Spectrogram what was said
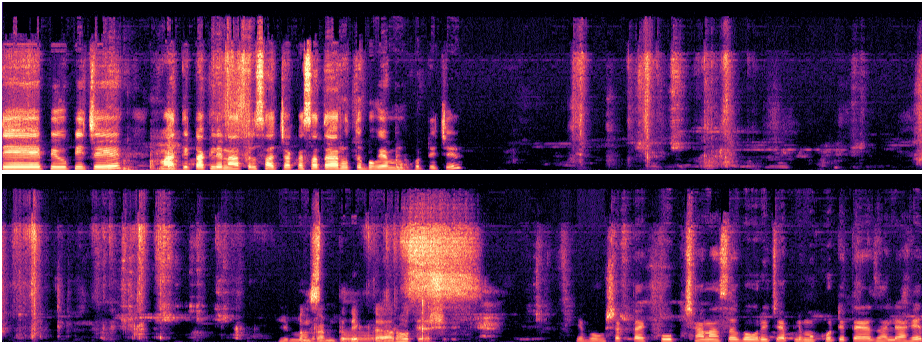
ते पीयूपीचे माती टाकले ना तर साचा कसा तयार होतो बघूया मुखोटेचे ही पंधरा मिनिटात एक. तयार होते अशी हे बघू शकताय खूप छान असं गौरीचे आपले मुखोटे तयार झाले आहेत.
